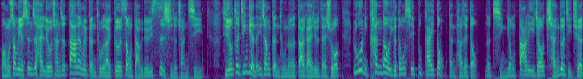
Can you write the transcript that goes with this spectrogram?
网络上面甚至还流传着大量的梗图来歌颂 WD 四十的传奇。其中最经典的一张梗图呢，大概就是在说：如果你看到一个东西不该动，但它在动，那请用大力胶缠个几圈；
